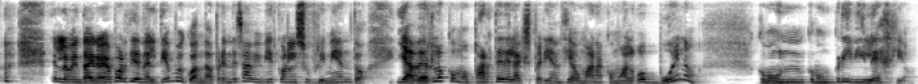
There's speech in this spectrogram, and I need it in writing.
el 99% del tiempo, y cuando aprendes a vivir con el sufrimiento y a verlo como parte de la experiencia humana, como algo bueno, como un, como un privilegio,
